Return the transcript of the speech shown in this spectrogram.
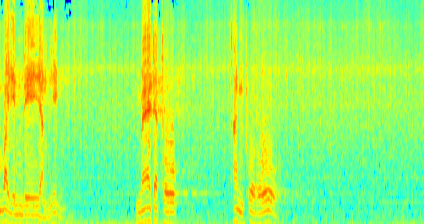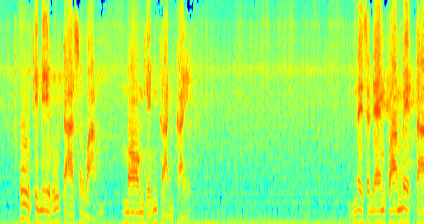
ำว่ายินดีอย่างยิ่ง แม้จะถูกท่านผู้รู้ ผู้ที่มีหูตาสว่าง มองเห็นการไกลได้แสดงความเมตตา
